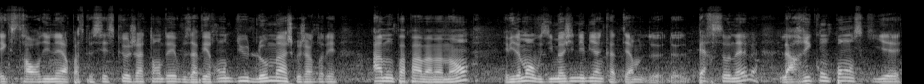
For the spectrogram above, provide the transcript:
extraordinaire parce que c'est ce que j'attendais, vous avez rendu l'hommage que j'attendais à mon papa, à ma maman. Évidemment, vous imaginez bien qu'en termes de, personnel, la récompense qui est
